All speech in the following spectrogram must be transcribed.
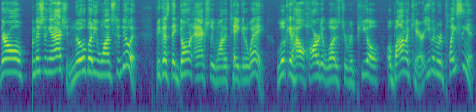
they're all missing in action. Nobody wants to do it because they don't actually want to take it away. Look at how hard it was to repeal Obamacare, even replacing it.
